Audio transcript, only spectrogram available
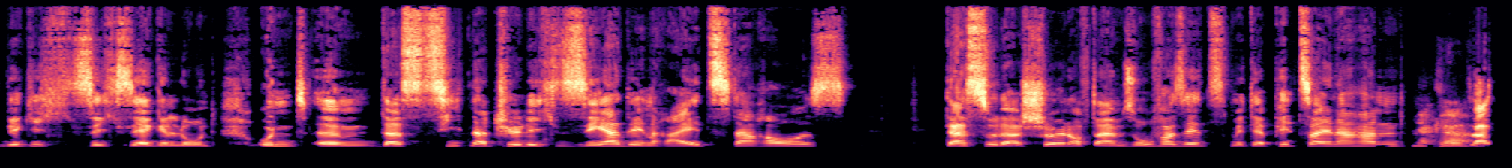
wirklich sich sehr gelohnt. Und ähm, das zieht natürlich sehr den Reiz daraus, dass du da schön auf deinem Sofa sitzt mit der Pizza in der Hand ja, klar. und sagst,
